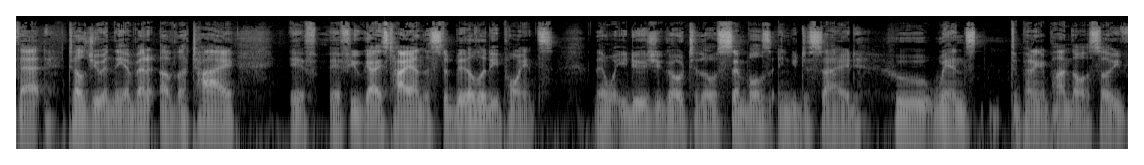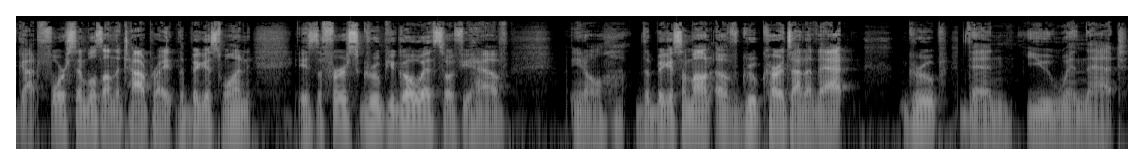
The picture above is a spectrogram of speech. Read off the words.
that tells you in the event of a tie if if you guys tie on the stability points then what you do is you go to those symbols and you decide who wins depending upon those so you've got four symbols on the top right the biggest one is the first group you go with so if you have you know the biggest amount of group cards out of that group then you win that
